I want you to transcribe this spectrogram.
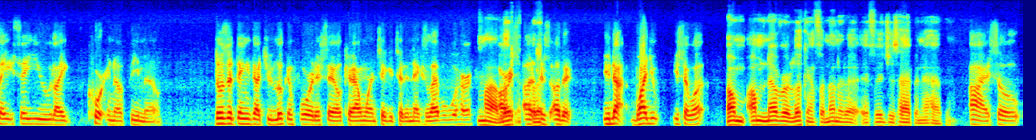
say say you like courting a female. Those are things that you're looking for to say, okay, I want to take it to the next level with her. Nah, or it's, uh, it's other. You're not. Why you? You said what? I'm I'm never looking for none of that. If it just happened, it happened. All right. So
